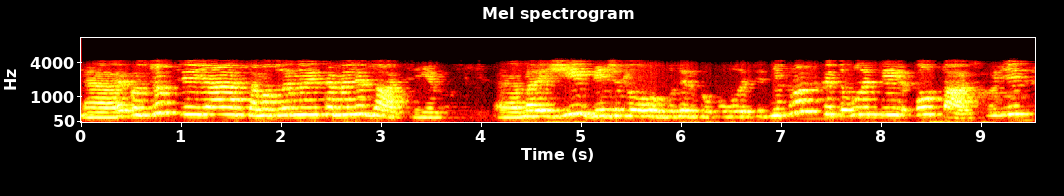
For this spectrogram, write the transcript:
Е, Реконструкція самопливної каналізації е, мережі від житлового будинку по вулиці Дніпровської до вулиці Полтавської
